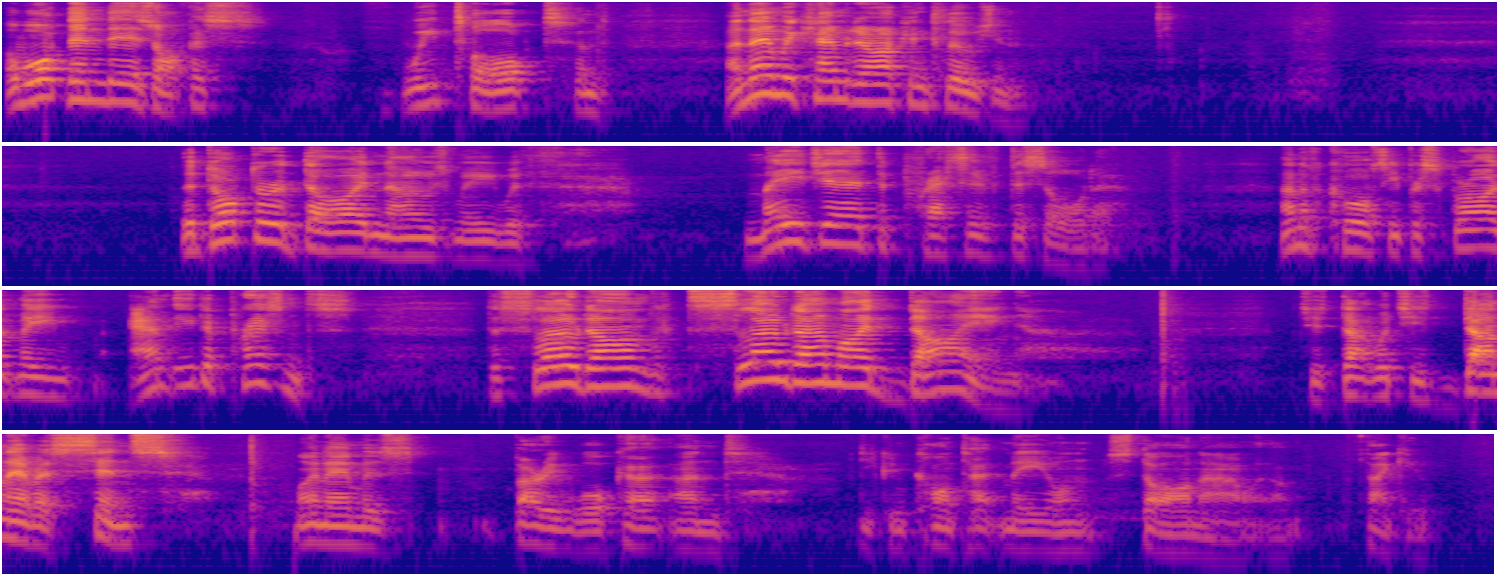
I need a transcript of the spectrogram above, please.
I walked into his office, we talked, and, and then we came to our conclusion. The doctor had diagnosed me with major depressive disorder. And of course, he prescribed me antidepressants to slow down, slow down my dying, which, is done, which he's done ever since. My name is Barry Walker, and you can contact me on StarNow. Thank you.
